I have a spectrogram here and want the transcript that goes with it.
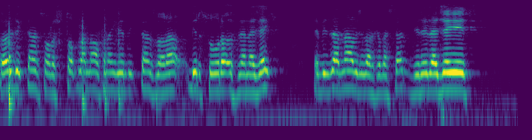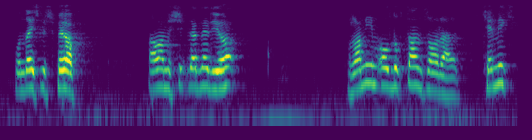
Öldükten sonra şu toprağın altına girdikten sonra bir sura üflenecek. Ve bizler ne yapacağız arkadaşlar? Dirileceğiz. Bunda hiçbir şüphe yok. Ama müşrikler ne diyor? Ramim olduktan sonra, kemik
